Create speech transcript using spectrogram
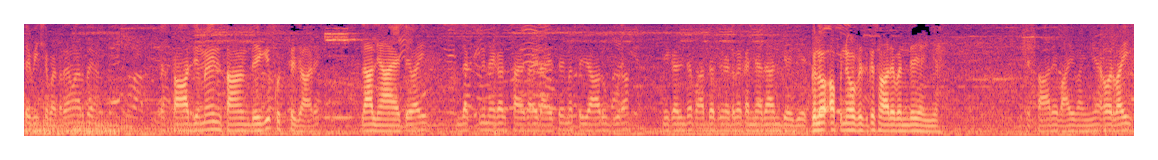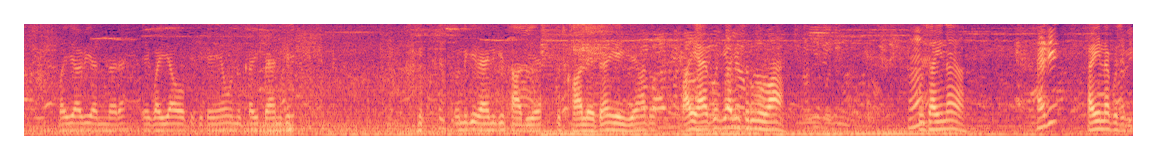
कुत्ते पीछे बढ़ रहे हैं हमारे तो यहाँ शादी में इंसान देगी कुत्ते जा रहे। फ़िलहाल यहाँ आए थे भाई। लक्ष्मी नगर साइड साइड आए थे मैं तैयार हूँ पूरा। निकलते पाँच दस मिनट में कन्यादान दे दिए। चलो अपने ऑफ़िस के सारे बंदे यहीं हैं। सारे भाई भाई हैं। और भाई भैया भी अंदर है। एक भैया ऑफ़िस के हैं उनका ही बहन की उनकी बहन की शादी है। कुछ खा लेते हैं यही है। हाँ तो भाई है कुछ अभी शुरू हुआ है? कुछ है ही ना यार है? जी? है ही ना कुछ भी।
